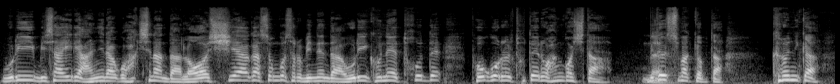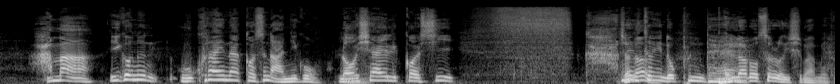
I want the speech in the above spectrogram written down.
우리 미사일이 아니라고 확신한다. 러시아가 쏜 것으로 믿는다. 우리 군의 토대 보고를 토대로 한 것이다. 믿을 네. 수밖에 없다. 그러니까 아마 이거는 우크라이나 것은 아니고 러시아일 것이 가능성이 높은데 벨라루스를 의심합니다.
